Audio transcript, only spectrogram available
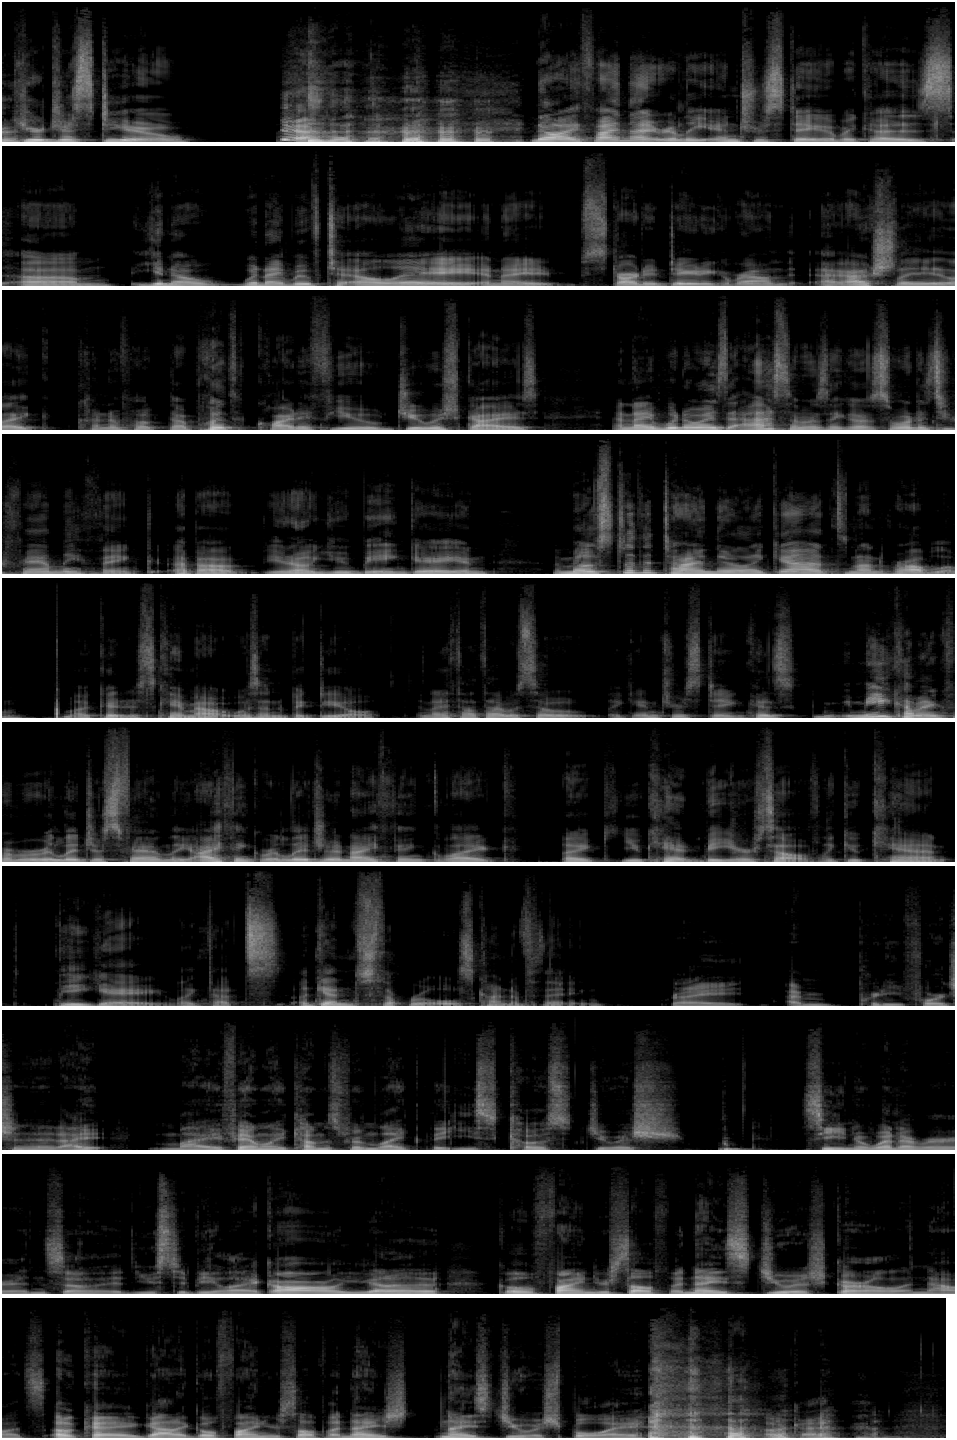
You're just you. Yeah. No, I find that really interesting because, um, you know, when I moved to LA and I started dating around, I actually like kind of hooked up with quite a few Jewish guys. And I would always ask them, I was like, oh, so what does your family think about, you know, you being gay? And most of the time they're like, yeah, it's not a problem. Like it just came out, it wasn't a big deal. And I thought that was so like interesting because me coming from a religious family, I think religion, I think like, like you can't be yourself. Like you can't be gay. Like that's against the rules kind of thing. Right. I'm pretty fortunate. I my family comes from like the East Coast Jewish scene or whatever, and so it used to be like, oh, you gotta go find yourself a nice Jewish girl, and now it's okay, gotta go find yourself a nice nice Jewish boy. okay,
